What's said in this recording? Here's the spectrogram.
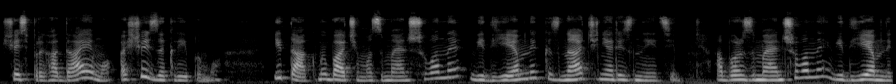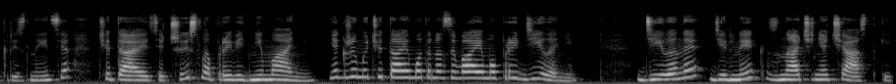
Щось пригадаємо, а щось закріпимо. І так, ми бачимо зменшуване, від'ємник, значення різниці. Або ж зменшуване, від'ємник, різниця читаються числа при відніманні. Як же ми читаємо та називаємо при діленні? Ділене дільник значення частки.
